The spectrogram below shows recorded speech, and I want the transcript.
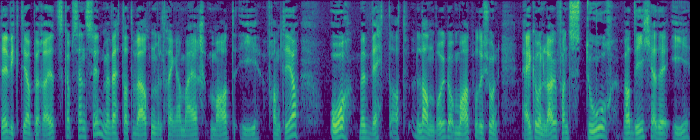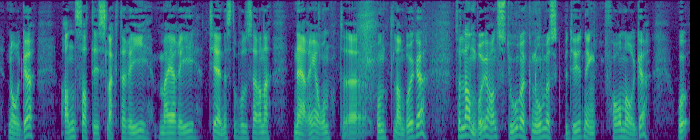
Det er viktig av beredskapshensyn. Vi vet at verden vil trenge mer mat i framtida. Og vi vet at landbruk og matproduksjon er grunnlaget for en stor verdikjede i Norge. Ansatte i slakteri, meieri, tjenesteproduserende næringer rundt, eh, rundt landbruket. Så landbruket har en stor økonomisk betydning for Norge. og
